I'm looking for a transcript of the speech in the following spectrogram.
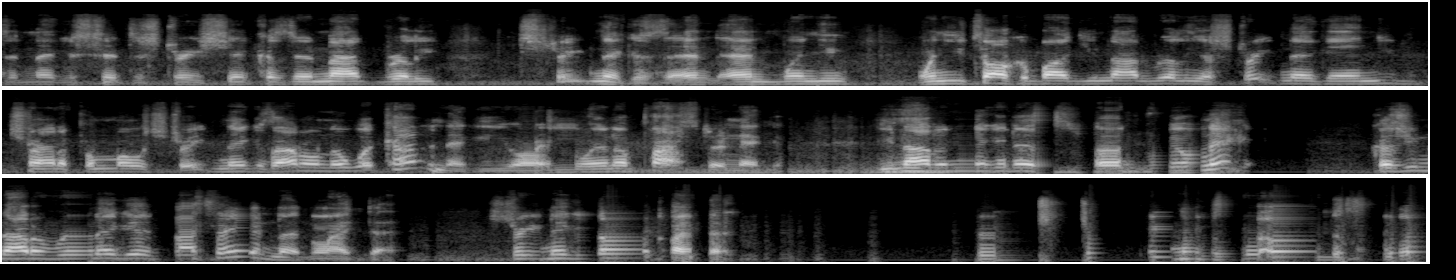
the nigga shit, the street shit, because they're not really street niggas. And and when you when you talk about you not really a street nigga and you trying to promote street niggas, I don't know what kind of nigga you are. You're an imposter nigga. You're not a nigga that's a real nigga, because you're not a real nigga by saying nothing like that. Street niggas don't look like that. Street niggas.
